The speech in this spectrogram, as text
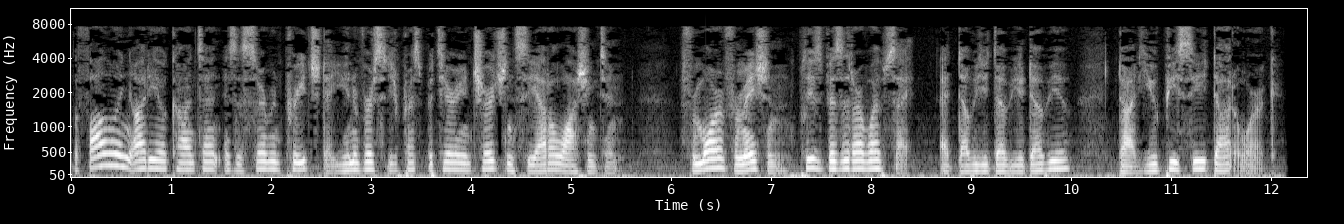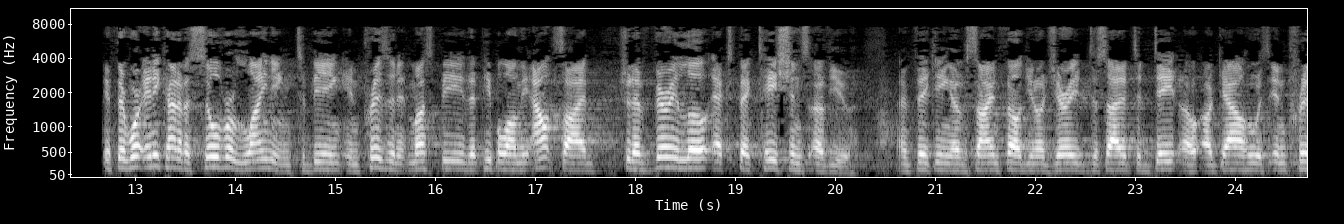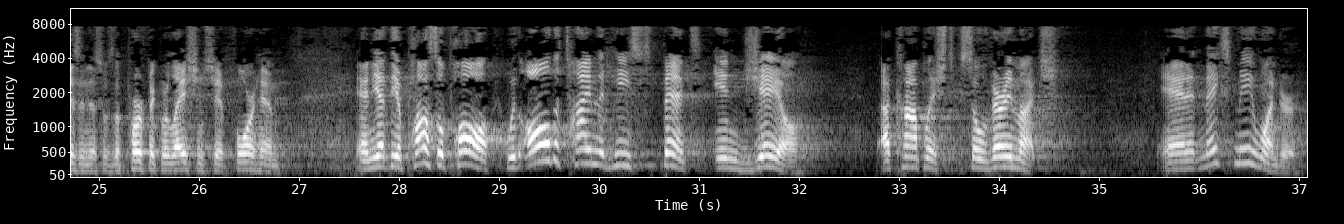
The following audio content is a sermon preached at University Presbyterian Church in Seattle, Washington. For more information, please visit our website at www.upc.org. If there were any kind of a silver lining to being in prison, it must be that people on the outside should have very low expectations of you. I'm thinking of Seinfeld, you know, Jerry decided to date a, a gal who was in prison. This was the perfect relationship for him. And yet the apostle Paul, with all the time that he spent in jail, accomplished so very much. And it makes me wonder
